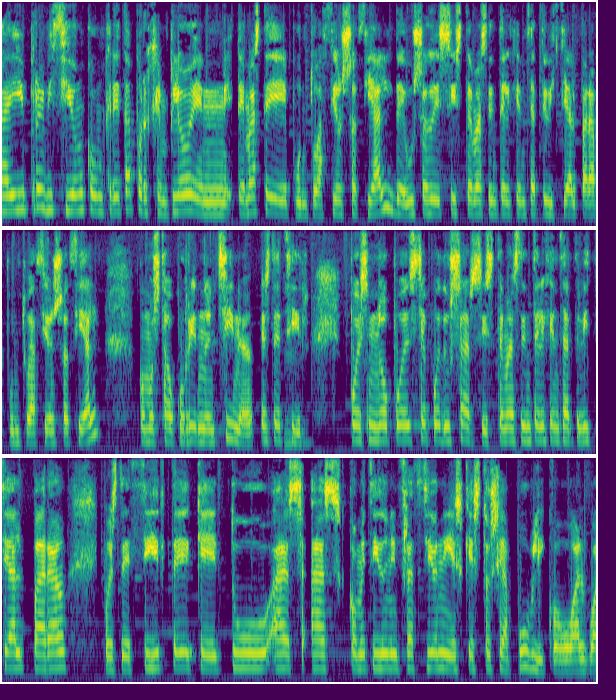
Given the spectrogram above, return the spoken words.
hay prohibición concreta, por ejemplo, en temas de puntuación social, de uso de sistemas de inteligencia artificial para puntuación social, como está ocurriendo en China. Es decir, pues no puede, se puede usar sistemas de inteligencia artificial para pues decirte que tú has, has cometido una infracción y es que esto sea público o algo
